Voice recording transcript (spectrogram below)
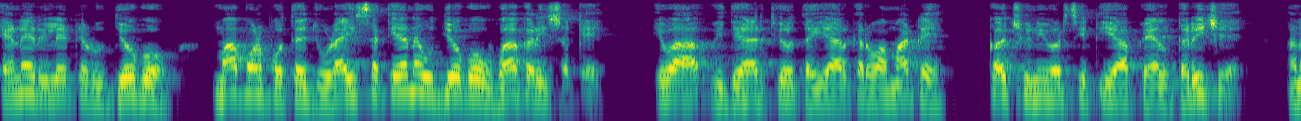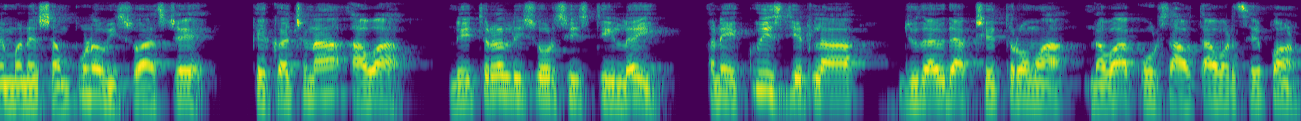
એને રિલેટેડ ઉદ્યોગોમાં પણ પોતે જોડાઈ શકે અને ઉદ્યોગો ઊભા કરી શકે એવા વિદ્યાર્થીઓ તૈયાર કરવા માટે કચ્છ યુનિવર્સિટીએ આ પહેલ કરી છે. અને મને સંપૂર્ણ વિશ્વાસ છે કે કચ્છના આવા નેચરલ રિસોર્સિસથી લઈ અને એકવીસ જેટલા જુદા જુદા ક્ષેત્રોમાં નવા કોર્સ આવતા વર્ષે પણ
